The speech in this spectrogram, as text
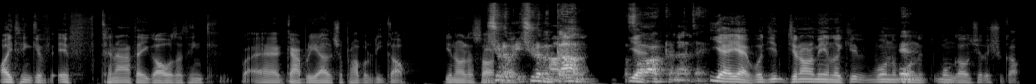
I think if if Konate goes, I think uh, Gabriel should probably go. You know the sort should of. Have, it should have been gone. Yeah, Konate. yeah, yeah. Well, you, do you know what I mean? Like one, yeah. one, one goal should should go.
